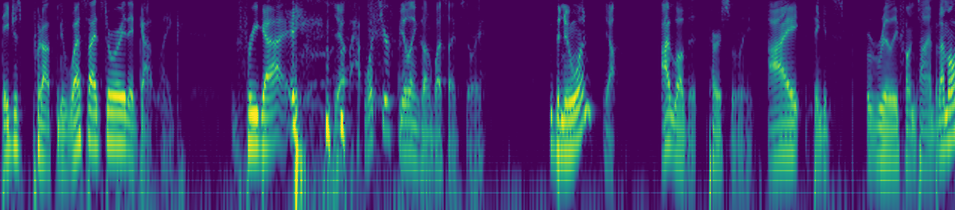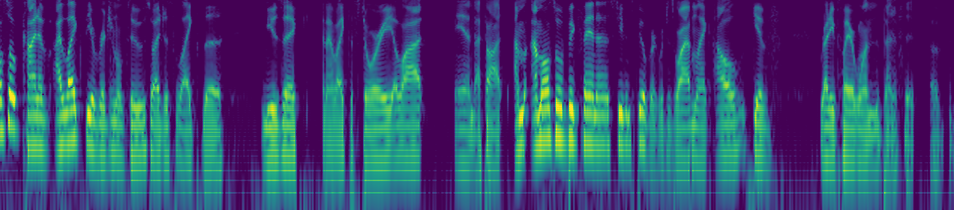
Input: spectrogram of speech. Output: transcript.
they just put out the new West Side Story. They've got like the Free Guy, yeah. What's your feelings on West Side Story? the new one. Yeah. I love it personally. I think it's a really fun time, but I'm also kind of I like the original too, so I just like the music and I like the story a lot. And I thought I'm I'm also a big fan of Steven Spielberg, which is why I'm like I'll give Ready Player One the benefit of the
